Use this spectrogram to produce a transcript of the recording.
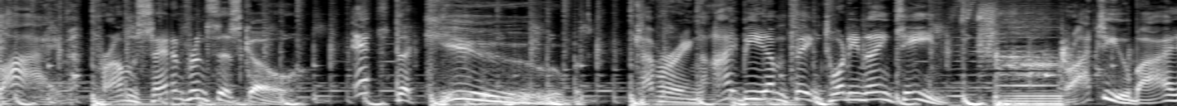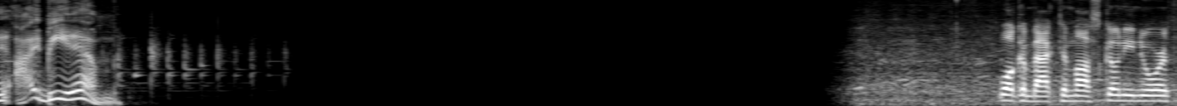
Live from San Francisco, it's theCUBE. Covering IBM Think 2019. Brought to you by IBM. Welcome back to Moscone North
